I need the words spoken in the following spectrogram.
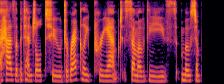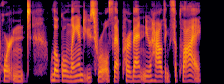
has the potential to directly preempt some of these most important local land use rules that prevent new housing supply.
